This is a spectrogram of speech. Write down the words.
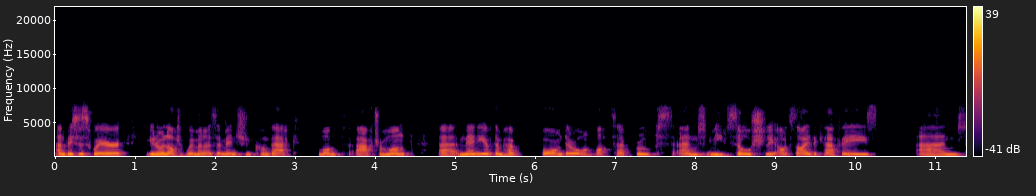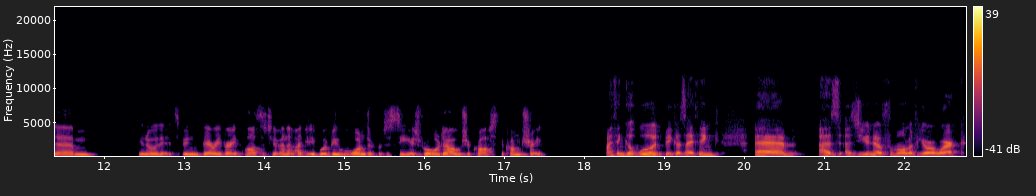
and this is where you know a lot of women as i mentioned come back month after month uh, many of them have formed their own whatsapp groups and meet socially outside the cafes and um, you know, it's been very, very positive. and it would be wonderful to see it rolled out across the country. I think it would because I think, um, as as you know from all of your work,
